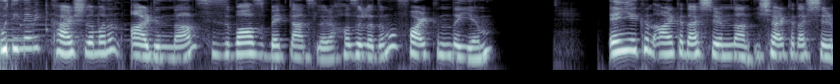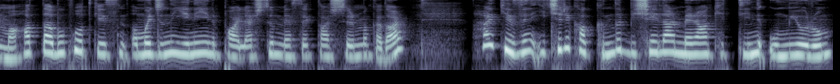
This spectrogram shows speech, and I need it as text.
Bu dinamik karşılamanın ardından sizi bazı beklentilere hazırladığımın farkındayım. En yakın arkadaşlarımdan iş arkadaşlarıma hatta bu podcast'in amacını yeni yeni paylaştığım meslektaşlarıma kadar herkesin içerik hakkında bir şeyler merak ettiğini umuyorum.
